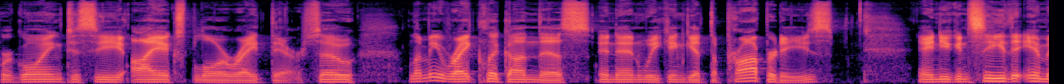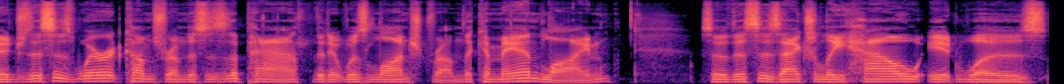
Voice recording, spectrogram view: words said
we're going to see iExplore right there. So let me right click on this and then we can get the properties and you can see the image. This is where it comes from. This is the path that it was launched from, the command line. So this is actually how it was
